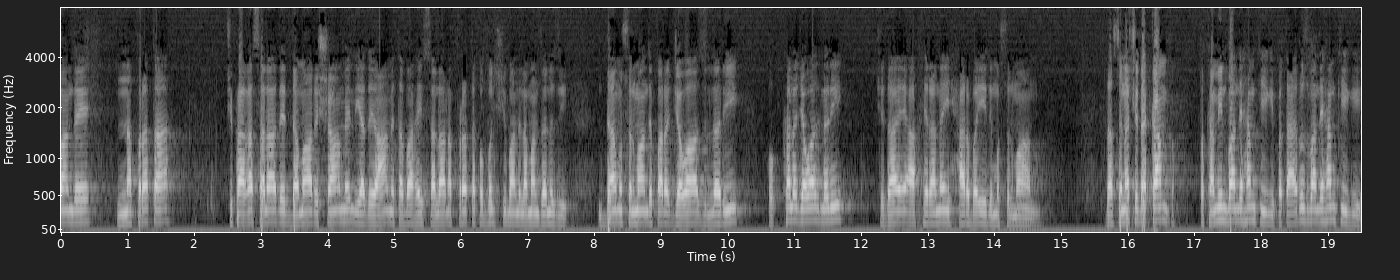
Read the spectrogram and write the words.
باندې نه پرته چې په هغه سلا د دمار شامل یا د عام تباهۍ سلا نه پرته په بل شي باندې له منځه نه ځي دا مسلمان دپاره جواز لري خو کله جواز لري چې دا یې آخرنۍ حربه یې د مسلمان داسې نه چې دا کمپ په کمین باندې هم کیږي په تعرض باندې هم کیږي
